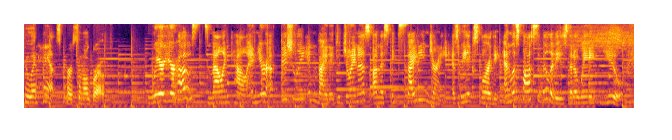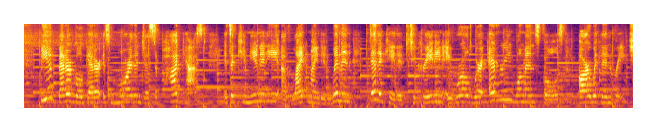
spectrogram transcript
to enhance personal growth. We're your hosts, Mel and Kel, and you're officially invited to join us on this exciting journey as we explore the endless possibilities that await you. Be a Better Goal Getter is more than just a podcast. It's a community of like minded women dedicated to creating a world where every woman's goals are within reach.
